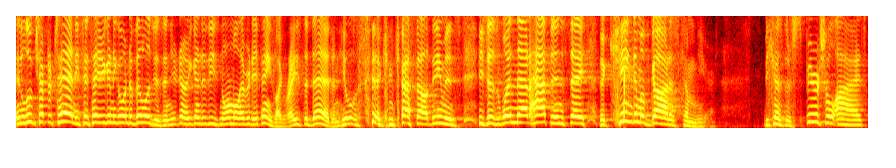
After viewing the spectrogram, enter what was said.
In Luke chapter 10, he says, Hey, you're going to go into villages and you know, you're going to do these normal everyday things like raise the dead and heal the sick and cast out demons. He says, When that happens, say, The kingdom of God has come near because their spiritual eyes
